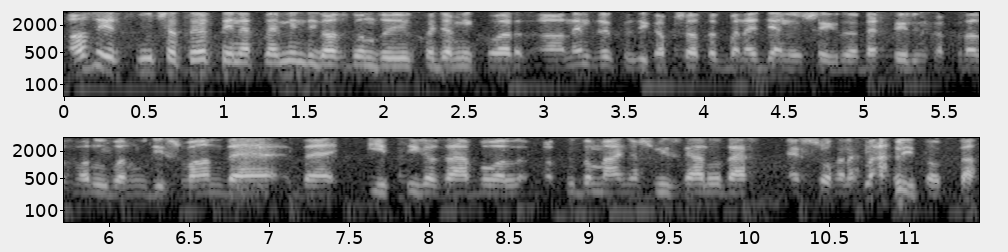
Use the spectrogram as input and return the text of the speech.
azért furcsa történet, mert mindig azt gondoljuk, hogy amikor a nemzetközi kapcsolatokban egyenlőségről beszélünk, akkor az valóban úgy is van, de, de itt igazából a tudományos vizsgálódás ezt soha nem állította.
